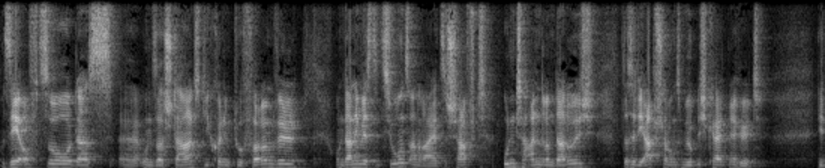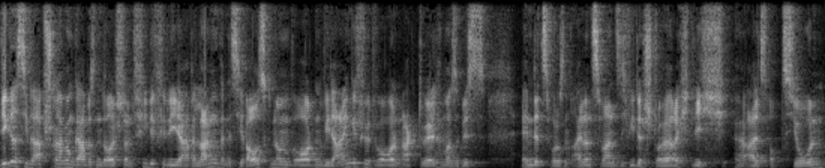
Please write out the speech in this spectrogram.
sehr oft so, dass äh, unser Staat die Konjunktur fördern will und dann Investitionsanreize schafft, unter anderem dadurch, dass er die Abschreibungsmöglichkeiten erhöht. Die degressive Abschreibung gab es in Deutschland viele, viele Jahre lang, dann ist sie rausgenommen worden, wieder eingeführt worden und aktuell haben wir sie bis Ende 2021 wieder steuerrechtlich äh, als Option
